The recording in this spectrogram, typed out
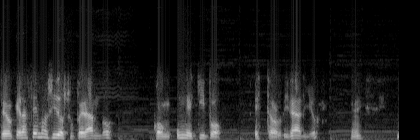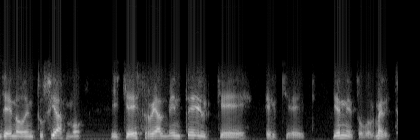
pero que las hemos ido superando con un equipo extraordinario, ¿eh? lleno de entusiasmo y que es realmente el que el que tiene todo el mérito.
